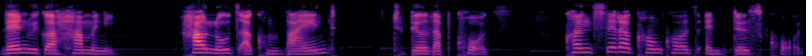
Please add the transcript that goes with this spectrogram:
Then we got harmony. How notes are combined to build up chords. Consider concords and discords.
